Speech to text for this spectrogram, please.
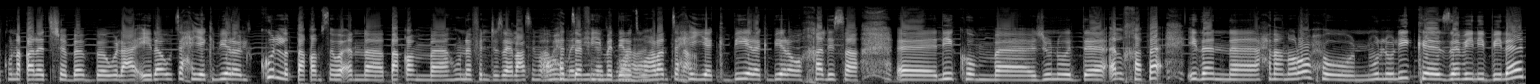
كنا قناة الشباب والعائلة وتحية كبيرة لكل الطاقم سواء طاقم هنا في الجزائر العاصمة أو, أو حتى في مدينة وهران. تحية نعم. كبيرة كبيرة وخالصة لكم جنود الخفاء. إذا إحنا نروح ونقول لك زميلي بلال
